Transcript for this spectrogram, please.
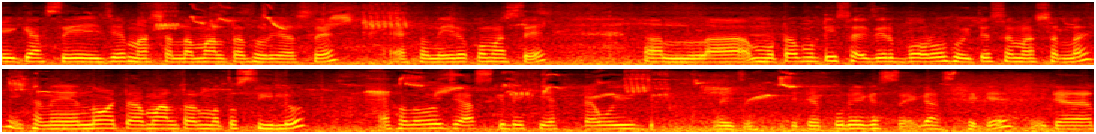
এই গাছে এই যে মাসাল্লাহ মালটা ধরে আছে, এখন এরকম আছে। আল্লাহ, মোটামুটি সাইজের বড় হইতেছে মাসাল্লাহ এখানে নয়টা মালটার মতো ছিল। এখন ওই যে আজকে দেখি একটা, ওই এই যে, এটা পড়ে গেছে গাছ থেকে। এটা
